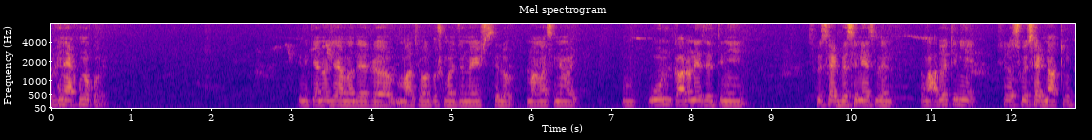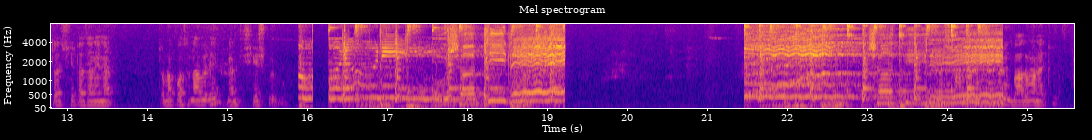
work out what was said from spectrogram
ইভেন এখনও করে। তিনি কেন যে আমাদের মাঝে অল্প সময়ের জন্য এসেছিল বাংলা সিনেমায় এবং কোন কারণে যে তিনি সুইসাইড বেছে নিয়েছিলেন এবং আদৌ তিনি সেটা সুইসাইড না করতে সেটা জানি না। তোমরা কথা না বলে গানটি শেষ করব। ভালো মানাতো সাথী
